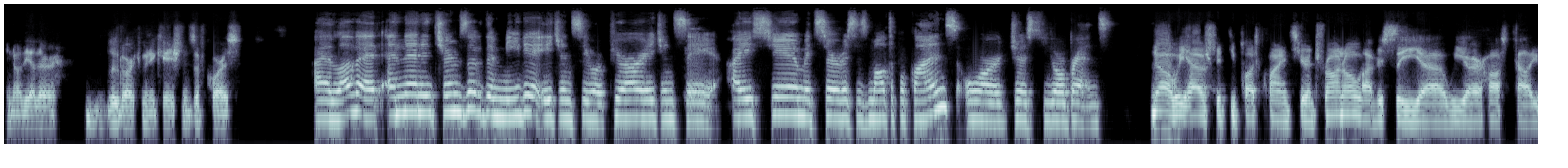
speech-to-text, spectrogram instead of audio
you know the other Blue Door Communications, of course. I love it. And then in terms of the media agency or PR agency, I assume it services multiple clients or just your brands. No, we have 50 plus clients here in Toronto. Obviously, uh, we are hospitality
